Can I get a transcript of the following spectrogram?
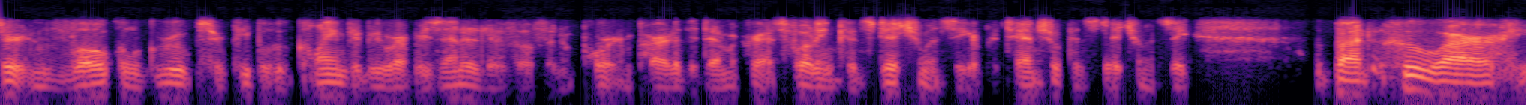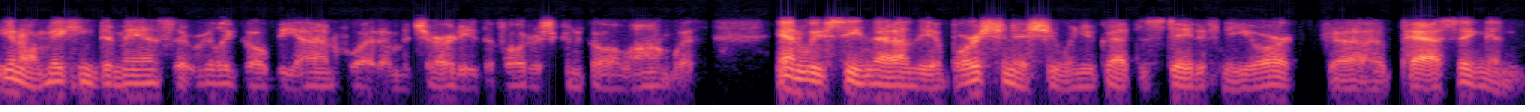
certain vocal groups or people who claim to be representative of an important part of the Democrats' voting constituency or potential constituency. But who are you know making demands that really go beyond what a majority of the voters can go along with. And we've seen that on the abortion issue when you've got the state of New York uh, passing and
